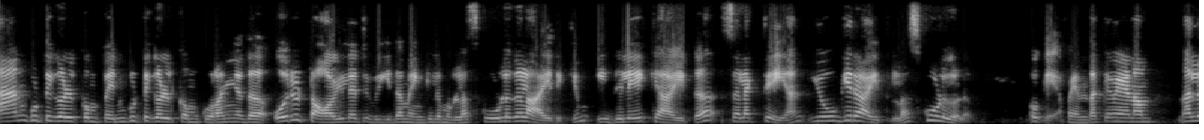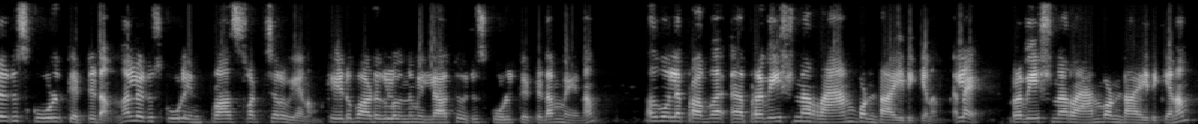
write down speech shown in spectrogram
ആൺകുട്ടികൾക്കും പെൺകുട്ടികൾക്കും കുറഞ്ഞത് ഒരു ടോയ്ലറ്റ് വീതമെങ്കിലുമുള്ള സ്കൂളുകളായിരിക്കും ഇതിലേക്കായിട്ട് സെലക്ട് ചെയ്യാൻ യോഗ്യരായിട്ടുള്ള സ്കൂളുകൾ ഓക്കെ അപ്പൊ എന്തൊക്കെ വേണം? നല്ലൊരു സ്കൂൾ കെട്ടിടം നല്ലൊരു സ്കൂൾ ഇൻഫ്രാസ്ട്രക്ചർ വേണം. കേടുപാടുകളൊന്നും ഇല്ലാത്ത ഒരു സ്കൂൾ കെട്ടിടം വേണം. അതുപോലെ പ്രവ- പ്രവേശന റാമ്പ് ഉണ്ടായിരിക്കണം അല്ലെ? പ്രവേശന റാമ്പ് ഉണ്ടായിരിക്കണം.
